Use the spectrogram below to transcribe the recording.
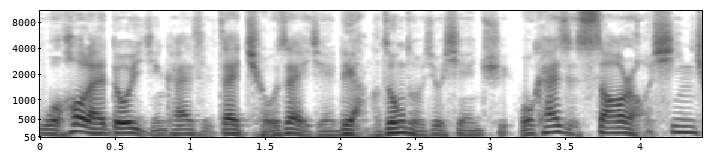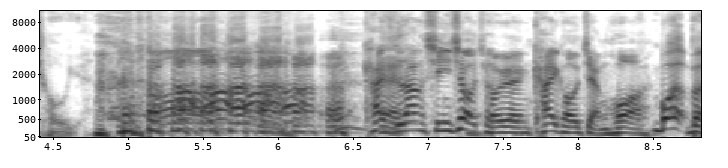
我后来都已经开始在球赛以前两个钟头就先去，我开始骚扰新球员。开始让新秀球员开口讲话。不不，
